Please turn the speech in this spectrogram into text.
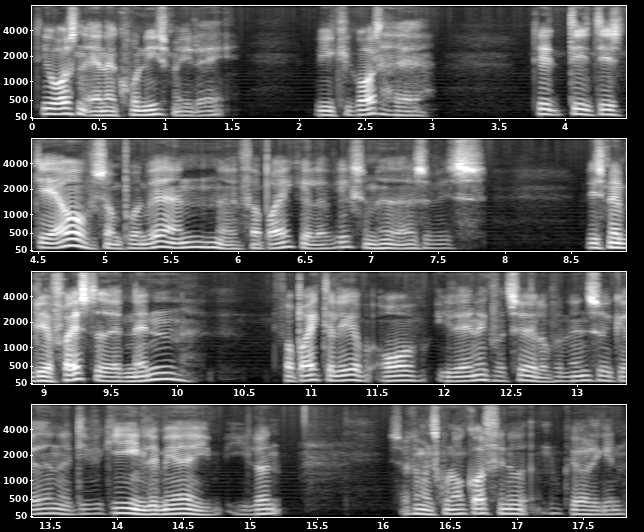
det er jo også en anachronisme i dag. Vi kan godt have... Det, det, det, det er jo som på en hver anden øh, fabrik eller virksomhed. Altså hvis, hvis man bliver fristet af den anden fabrik, der ligger over i det andet kvarter eller på den anden side af gaden, at de vil give en lidt mere i, i løn, så kan man sgu nok godt finde ud nu gør det igen,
